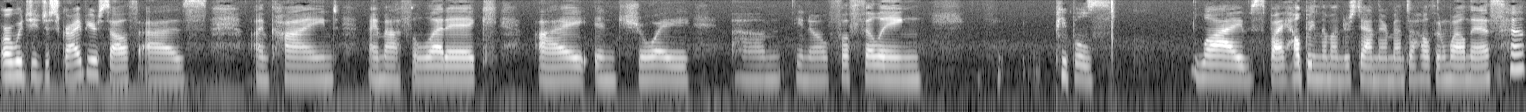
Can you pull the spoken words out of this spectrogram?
or would you describe yourself as I'm kind, I'm athletic, I enjoy um, you know, fulfilling people's lives by helping them understand their mental health and wellness.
